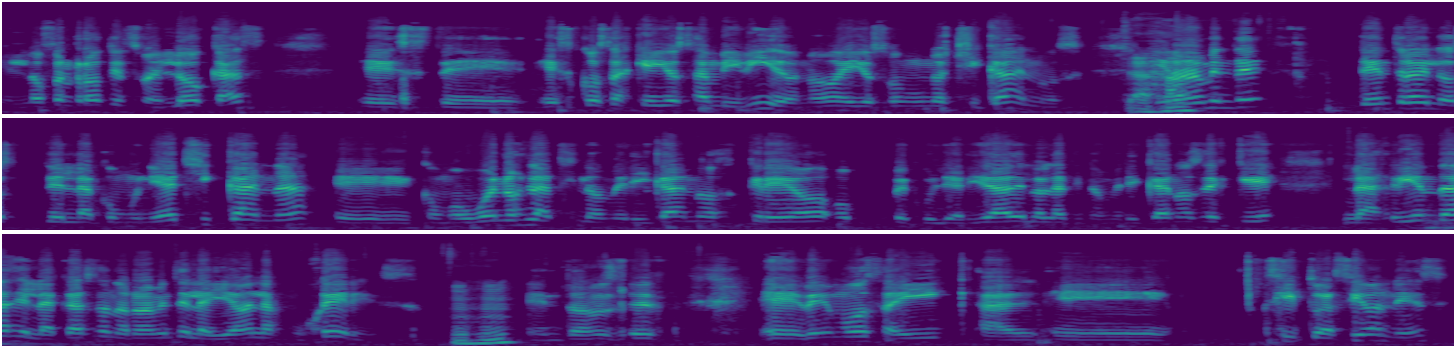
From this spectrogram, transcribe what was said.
en Love and Rockets o en Locas este, es cosas que ellos han vivido, ¿no? Ellos son unos chicanos. Ajá. Y normalmente, dentro de, los, de la comunidad chicana, eh, como buenos latinoamericanos, creo, o peculiaridad de los latinoamericanos es que las riendas de la casa normalmente la llevan las mujeres. Entonces, eh, vemos ahí al- eh, situaciones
